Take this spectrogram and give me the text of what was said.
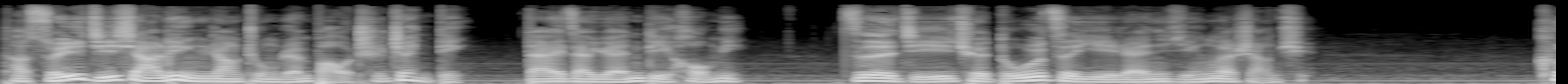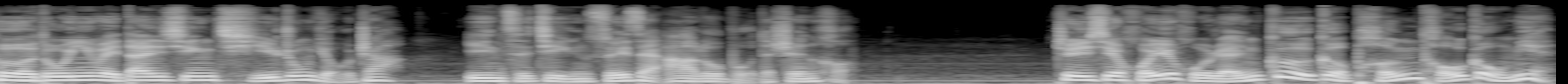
他随即下令让众人保持镇定，待在原地候命，自己却独自一人迎了上去。克都因为担心其中有诈，因此紧随在阿鲁卜的身后。这些回鹘人个个蓬头垢面，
